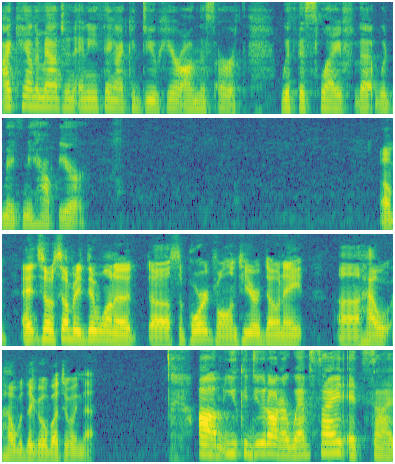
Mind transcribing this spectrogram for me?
I can't imagine anything I could do here on this earth with this life that would make me happier. Um, and so, if somebody did want to uh, support, volunteer, donate. Uh, how how would they go about doing that? Um, you can do it on our website. It's uh,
